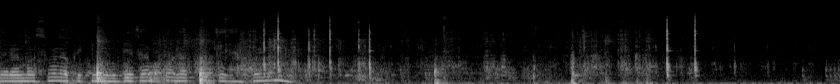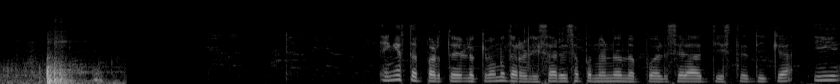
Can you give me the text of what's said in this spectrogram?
daremos una pequeña limpieza por la parte de afuera En esta parte lo que vamos a realizar es a ponernos la pulsera antiestética y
